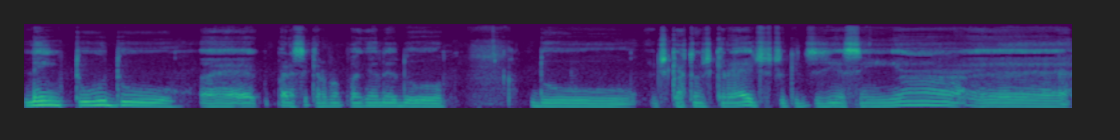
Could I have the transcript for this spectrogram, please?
nem tudo, é, parece aquela propaganda do, do, de cartão de crédito que dizia assim, ah, é,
